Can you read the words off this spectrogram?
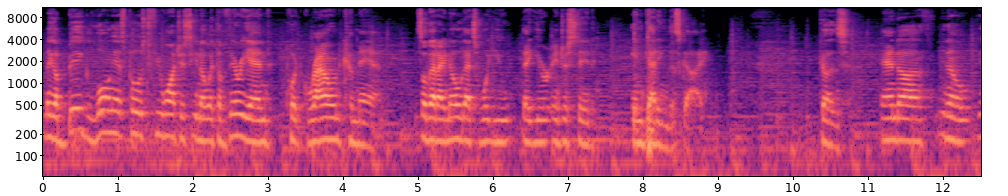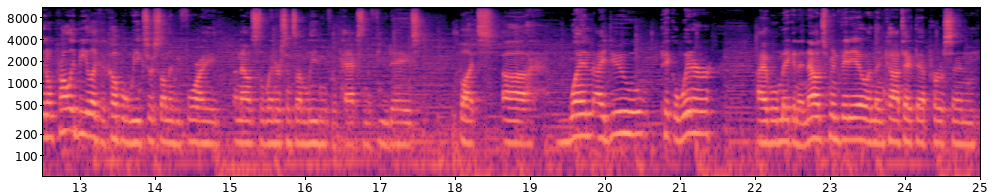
make a big long ass post if you want. Just you know, at the very end, put ground command, so that I know that's what you that you're interested in getting this guy. Because and uh, you know, it'll probably be like a couple weeks or something before I announce the winner, since I'm leaving for PAX in a few days. But uh, when I do pick a winner, I will make an announcement video and then contact that person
